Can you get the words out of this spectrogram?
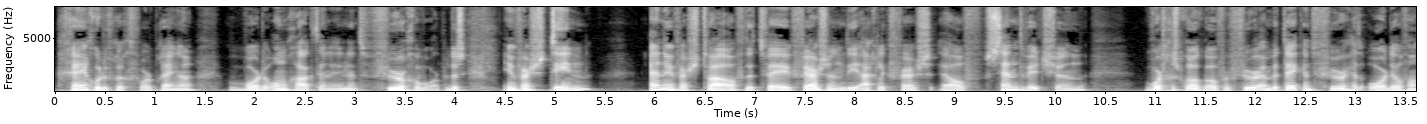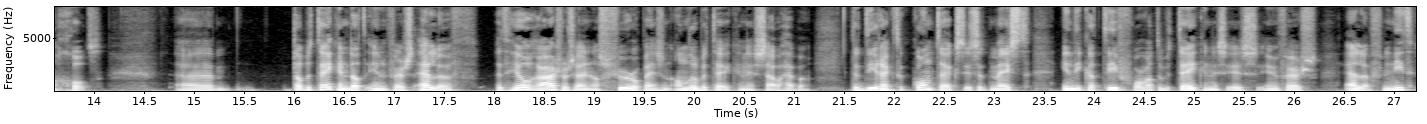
geen goede vrucht voortbrengen, worden omgehakt en in het vuur geworpen. Dus in vers 10 en in vers 12, de twee versen die eigenlijk vers 11 sandwichen, wordt gesproken over vuur en betekent vuur het oordeel van God. Uh, dat betekent dat in vers 11 het heel raar zou zijn als vuur opeens een andere betekenis zou hebben. De directe context is het meest indicatief voor wat de betekenis is in vers 11. Niet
